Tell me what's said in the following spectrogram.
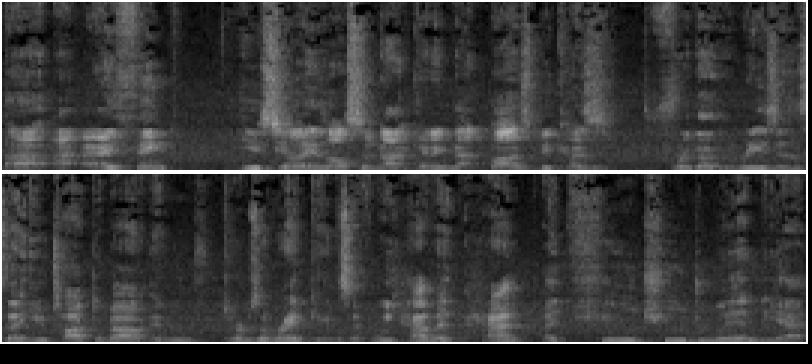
Uh, I, I think UCLA is also not getting that buzz because for the reasons that you talked about in terms of rankings. Like we haven't had a huge, huge win yet.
